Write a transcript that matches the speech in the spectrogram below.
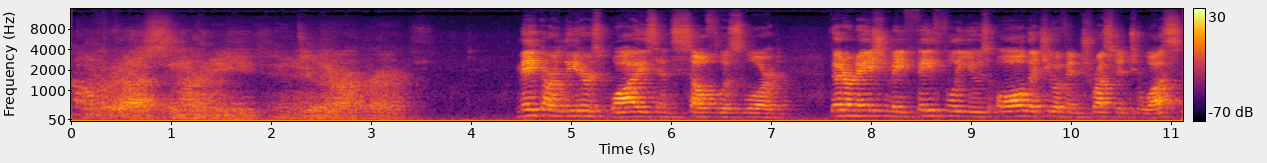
comfort us in our need and hear our Make our leaders wise and selfless, Lord, that our nation may faithfully use all that you have entrusted to us,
